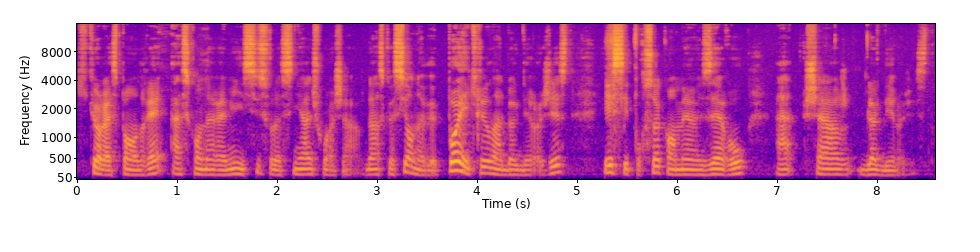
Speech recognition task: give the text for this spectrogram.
qui correspondrait à ce qu'on aurait mis ici sur le signal choix charge. Dans ce cas-ci, on ne veut pas écrire dans le bloc des registres et c'est pour ça qu'on met un 0 à charge bloc des registres.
